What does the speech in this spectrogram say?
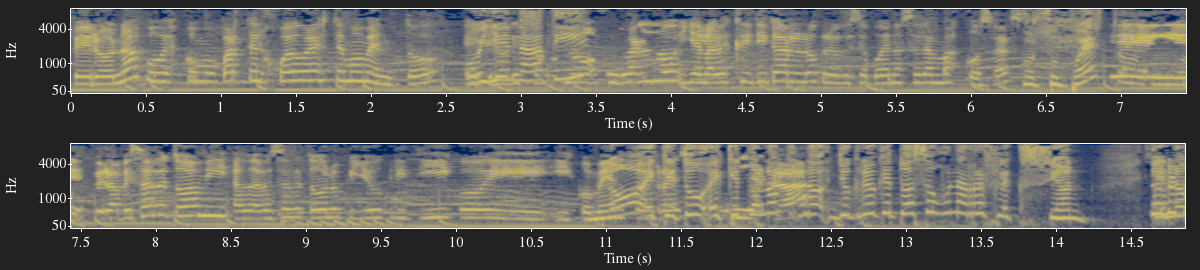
Pero nada, pues es como parte del juego en este momento. Eh, Oye, Nati. jugarlo y a la vez criticarlo, creo que se pueden hacer ambas cosas. Por supuesto. Eh, pero a pesar de todo mi, a pesar de todo lo que yo critico y, y comento. No, es que tú, es que tú no, yo creo que tú haces una reflexión. Que no,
